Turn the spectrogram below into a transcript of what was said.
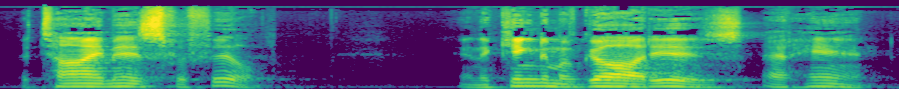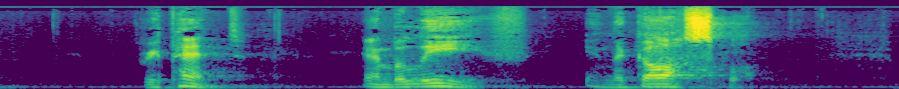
The time is fulfilled, and the kingdom of God is at hand. Repent and believe in the gospel.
